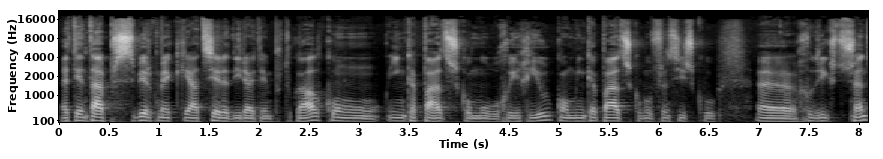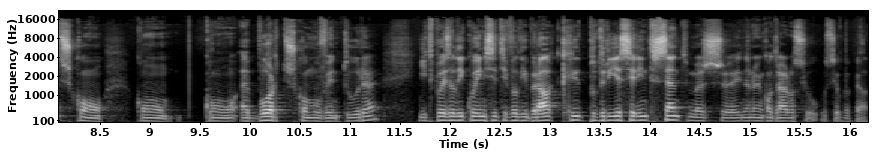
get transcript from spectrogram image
a tentar perceber como é que há de ser a direita em Portugal, com incapazes como o Rui Rio, com incapazes como o Francisco uh, Rodrigues dos Santos, com, com, com abortos como o Ventura e depois ali com a iniciativa liberal, que poderia ser interessante, mas eh, ainda não encontraram o seu, o seu papel.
